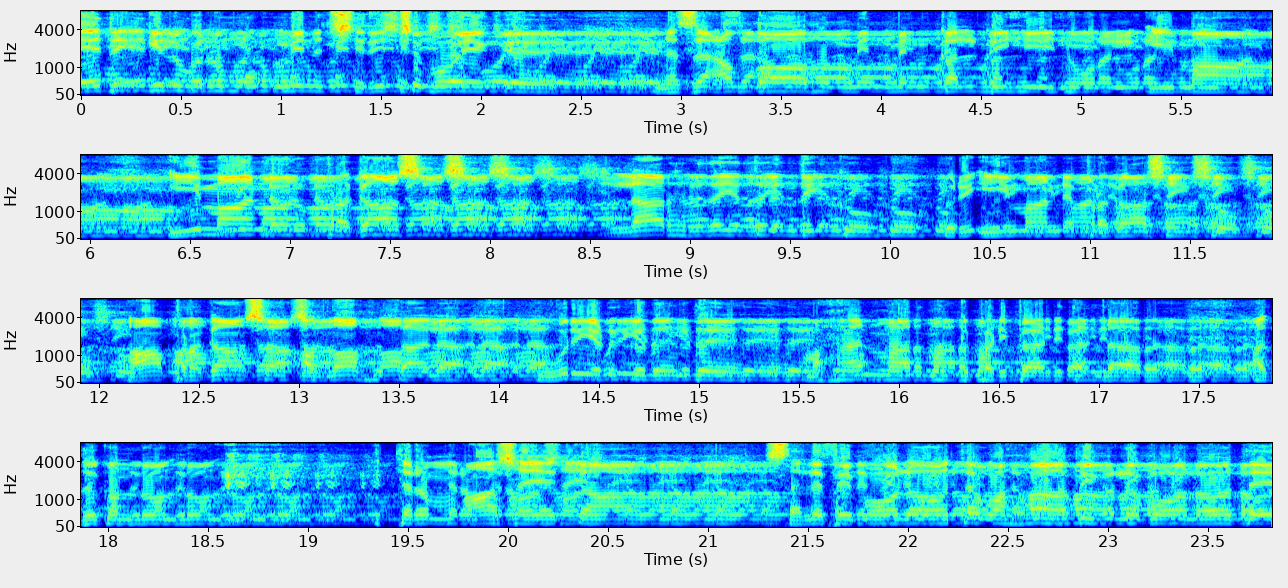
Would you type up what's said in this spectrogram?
ഏതെങ്കിലും ഒരു മുഅ്മിൻ ചിരിച്ചു പോയെങ്കിൽ ഈമാന്റെ ഒരു പ്രകാശം. ഹൃദയത്തിൽ ഒരു ഈമാന്റെ പ്രകാശം ആ പ്രകാശ അള്ളാഹു താല ഊരിയെടുക്കുന്നത് മഹാന്മാർ നമുക്ക് പഠിപ്പാടി തണ്ടാറ് അതുകൊണ്ട് ഇത്തരം ആശയക്കാർ സലഫി പോലോത്തെ വഹാബികൾ പോലോത്തെ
